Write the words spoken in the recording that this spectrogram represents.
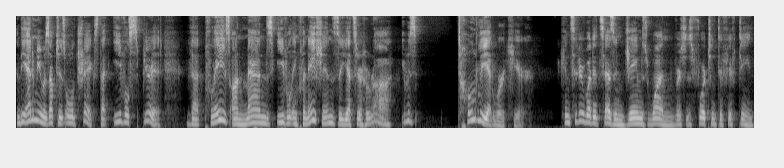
And the enemy was up to his old tricks, that evil spirit that plays on man's evil inclinations, the Yetzer Hara. It was totally at work here. Consider what it says in James 1, verses 14 to 15.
